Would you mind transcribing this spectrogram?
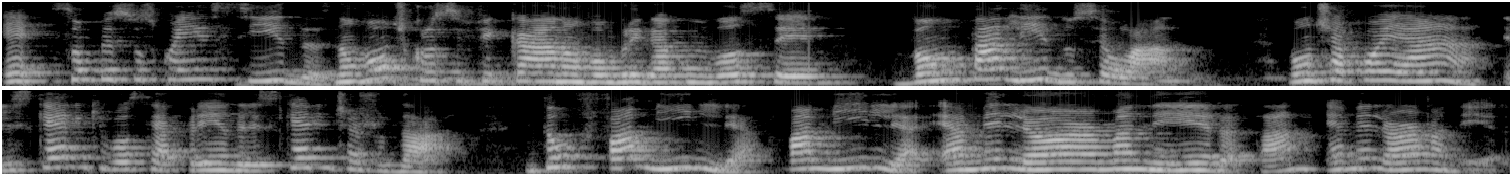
é, são pessoas conhecidas, não vão te crucificar, não vão brigar com você, vão estar tá ali do seu lado, vão te apoiar, eles querem que você aprenda, eles querem te ajudar. Então, família, família é a melhor maneira, tá? É a melhor maneira.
